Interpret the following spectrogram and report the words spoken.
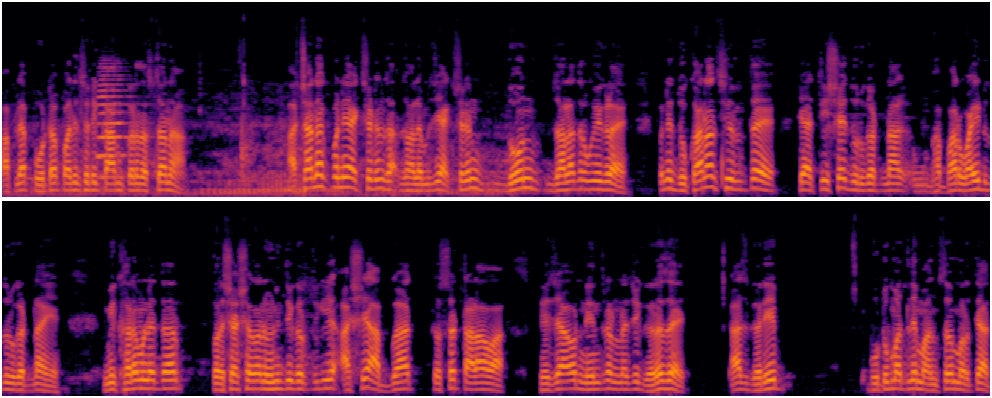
आपल्या पोटापाणीसाठी काम करत असताना अचानकपणे ॲक्सिडेंट झा झाला. म्हणजे ॲक्सिडेंट दोन झाला तर वेगळा आहे. पण हे दुकानात शिरतं आहे हे अतिशय दुर्घटना फार वाईट दुर्घटना आहे. मी खरं म्हणलं तर प्रशासनाला विनंती करतो की असे अपघात कसं टाळावा ह्याच्यावर नियंत्रण आणण्याची गरज आहे. आज गरीब कुटुंबातले माणसं मरतात.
